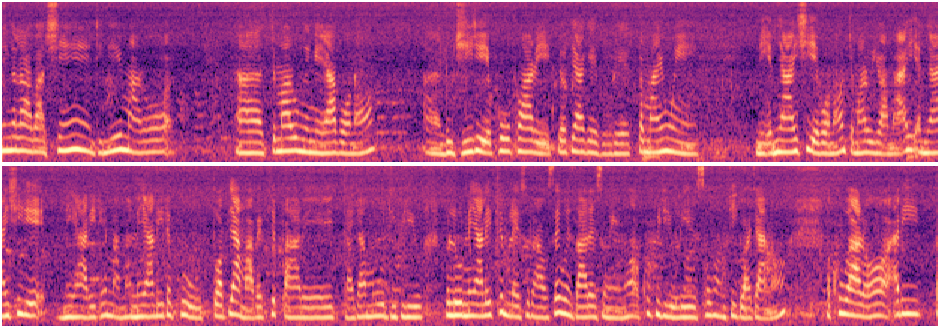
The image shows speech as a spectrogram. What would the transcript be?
မင်္ဂလာပါရှင်ဒီနေ့မှာတော့အာကျမတို့ငယ်ငယ်ရပါတော့အာလူကြီးတွေအဖိုးအဖွားတွေပြောပြခဲ့ဘူးတဲ့တမိုင်းဝင်နေအများကြီးရှိရပေါ့နော်ကျမတို့ရွာမှာအဲ့ဒီအများကြီးရှိတဲ့နေရာတွေထဲမှာမနေရာလေးတစ်ခုကိုတွားပြမှာပဲဖြစ်ပါတယ်ဒါကြောင့်မလို့ဒီဗီဒီယိုဘယ်လိုနေရာလေးဖြစ်မလဲဆိုတာကိုစိတ်ဝင်စားတယ်ဆိုရင်တော့အခုဗီဒီယိုလေးကိုဆုံးအောင်ကြည့်သွားကြနော်အခုကတော့အဲ့ဒီတ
